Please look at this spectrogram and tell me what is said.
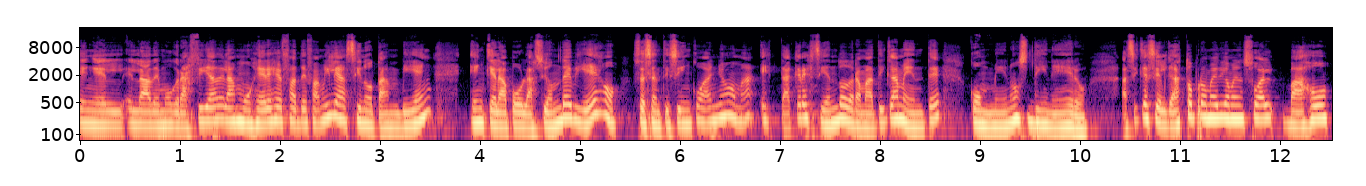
en, el, la demografía de las mujeres jefas de familia, sino también en que la población de viejos, 65 años o más, está creciendo dramáticamente con menos dinero. Así que si el gasto promedio mensual bajó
